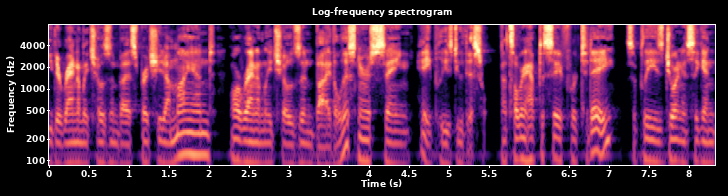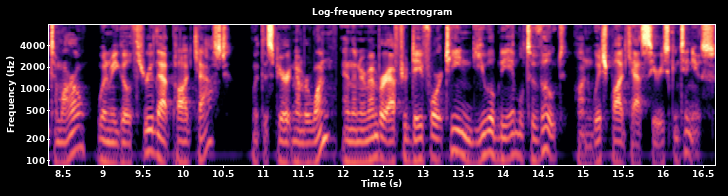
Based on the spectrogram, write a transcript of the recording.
either randomly chosen by a spreadsheet on my end or randomly chosen by the listeners saying, hey, please do this one. That's all we have to say for today. So please join us again tomorrow when we go through that podcast with the spirit number one. And then remember, after day 14, you will be able to vote on which podcast series continues.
